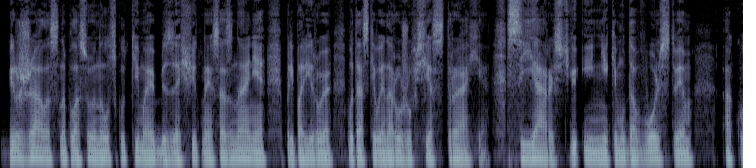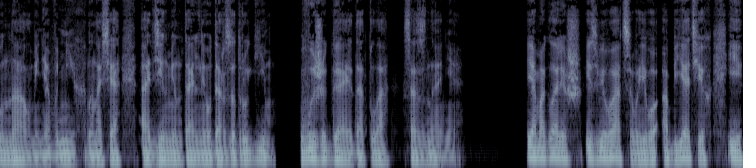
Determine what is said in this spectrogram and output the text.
Безжалостно пласуя на лоскутки мое беззащитное сознание, препарируя, вытаскивая наружу все страхи, с яростью и неким удовольствием окунал меня в них, нанося один ментальный удар за другим, выжигая дотла сознание. Я могла лишь извиваться в его объятиях и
